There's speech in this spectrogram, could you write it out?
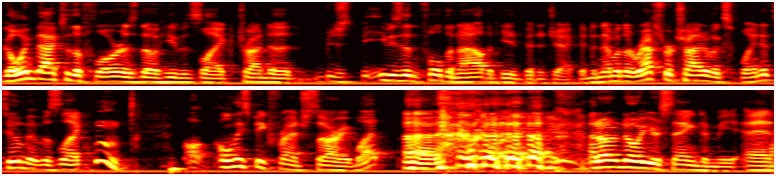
going back to the floor as though he was like trying to just he was in full denial that he had been ejected. And then when the refs were trying to explain it to him, it was like, "Hmm, oh, only speak French. Sorry, what? Uh, I don't know what you're saying to me." And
